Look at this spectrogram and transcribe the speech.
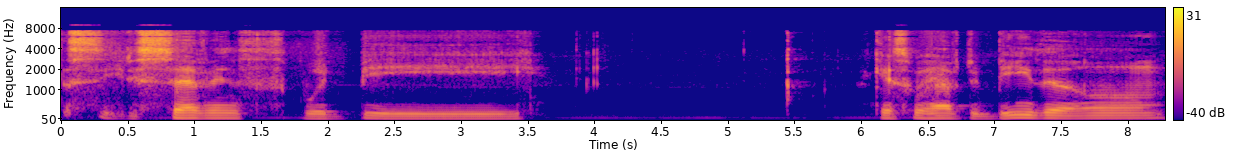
Let's see the seventh would be guess we have to be the um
